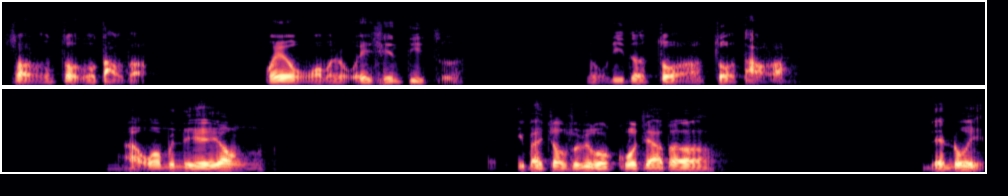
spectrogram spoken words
所能做得到的，唯有我们唯心弟子努力的做做到了。啊，我们也用一百九十六个国家的年会。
